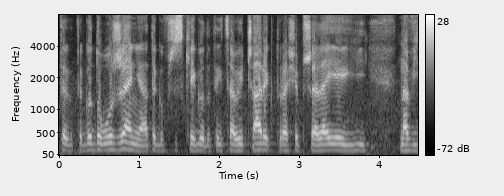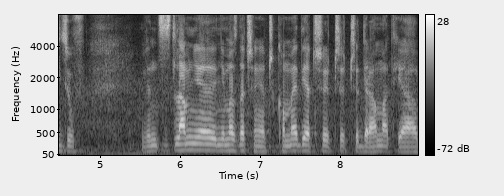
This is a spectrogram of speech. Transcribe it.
te, tego dołożenia, tego wszystkiego, do tej całej czary, która się przeleje i na widzów. Więc dla mnie nie ma znaczenia, czy komedia, czy, czy, czy dramat, ja,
